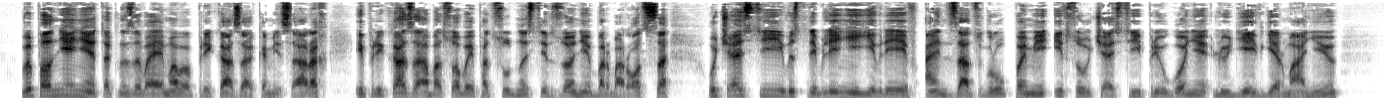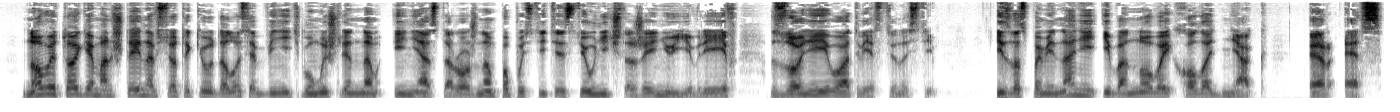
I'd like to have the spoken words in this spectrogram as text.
– выполнение так называемого приказа о комиссарах и приказа об особой подсудности в зоне Барбаросса – участии в истреблении евреев Айнзац-группами и в соучастии при угоне людей в Германию, но в итоге Манштейна все-таки удалось обвинить в умышленном и неосторожном попустительстве уничтожению евреев в зоне его ответственности. Из воспоминаний Ивановой «Холодняк», РС.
